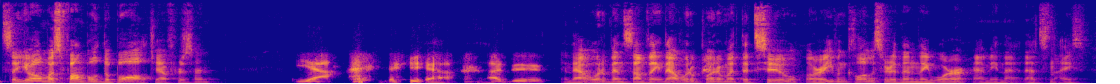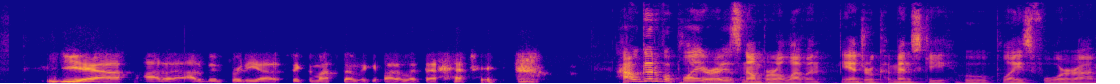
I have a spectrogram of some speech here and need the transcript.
So you almost fumbled the ball, Jefferson. Yeah, yeah, I did. And that would have been something that would have put them at the two, or even closer than they were. I mean, that that's nice. Yeah, I'd uh, I'd have been pretty uh, sick to my stomach if I'd have let that happen. How good of a player is number 11, Andrew Kamienski, who plays for uh,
